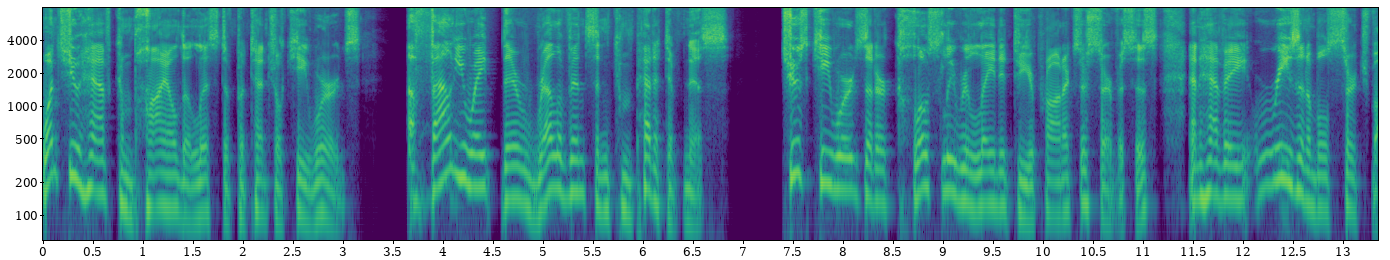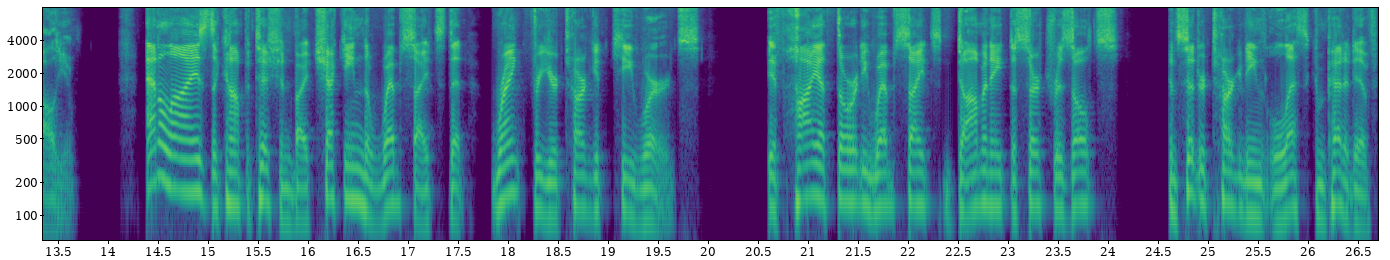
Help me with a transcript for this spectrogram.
Once you have compiled a list of potential keywords, evaluate their relevance and competitiveness. Choose keywords that are closely related to your products or services and have a reasonable search volume. Analyze the competition by checking the websites that rank for your target keywords. If high authority websites dominate the search results, consider targeting less competitive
